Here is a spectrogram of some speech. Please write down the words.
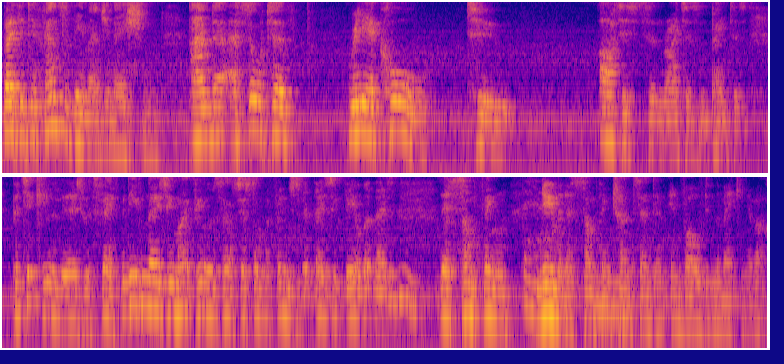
both a defense of the imagination and a, a sort of really a call to artists and writers and painters, particularly those with faith, but even those who might feel themselves just on the fringes of it, those who feel that there's Mhm. there's something There. numinous, something Mm. transcendent involved in the making of art.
